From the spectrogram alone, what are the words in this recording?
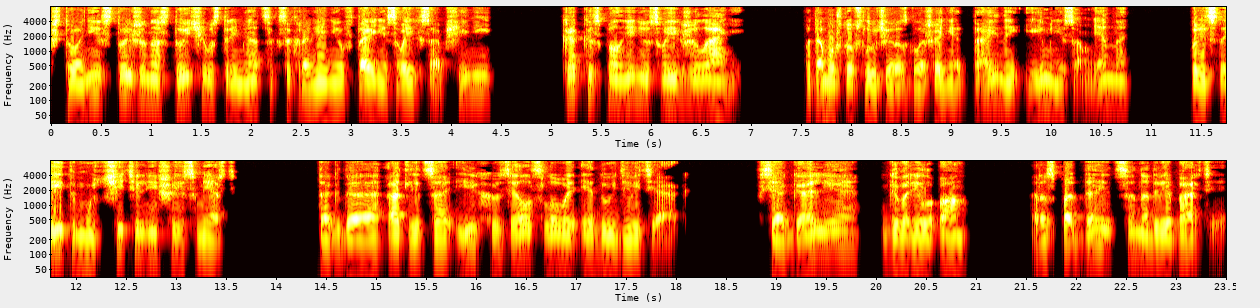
что они столь же настойчиво стремятся к сохранению в тайне своих сообщений, как к исполнению своих желаний, потому что в случае разглашения тайны им, несомненно, предстоит мучительнейшая смерть. Тогда от лица их взял слово Эдуй Девятяк. «Вся Галлия, — говорил он, — распадается на две партии.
